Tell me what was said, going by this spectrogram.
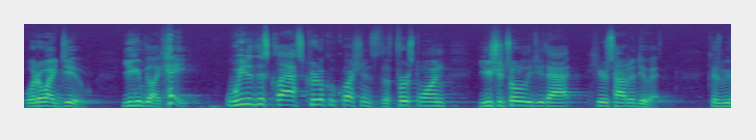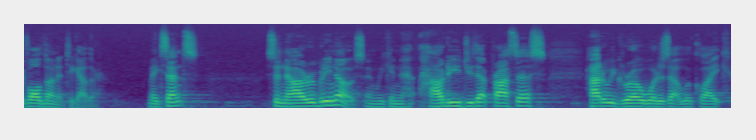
What do I do? You can be like, Hey, we did this class, critical questions, the first one. You should totally do that. Here's how to do it. Because we've all done it together. Make sense? So now everybody knows. And we can, how do you do that process? How do we grow? What does that look like?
